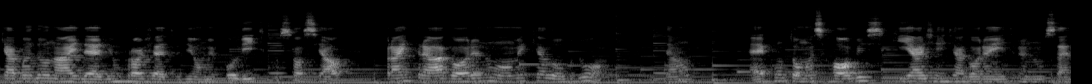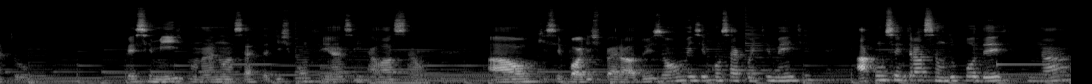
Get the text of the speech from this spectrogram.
que abandonar a ideia de um projeto de homem político, social, para entrar agora no homem que é lobo do homem. Então, é com Thomas Hobbes que a gente agora entra num certo pessimismo, né, numa certa desconfiança em relação ao que se pode esperar dos homens e, consequentemente, a concentração do poder na,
